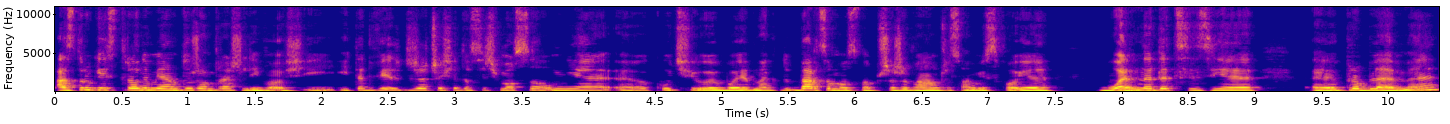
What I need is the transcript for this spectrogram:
a z drugiej strony miałam dużą wrażliwość i, i te dwie rzeczy się dosyć mocno u mnie e, kłóciły, bo jednak bardzo mocno przeżywałam czasami swoje błędne decyzje, e, problemy,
